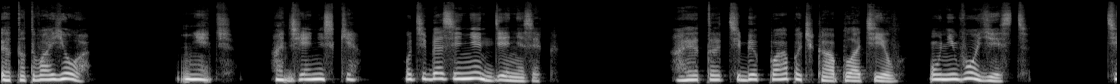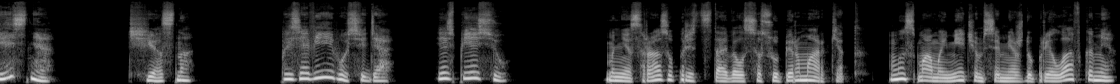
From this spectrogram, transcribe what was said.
Это твое. Нет. а денежки? У тебя же нет денежек. А это тебе папочка оплатил, у него есть. Тесня? Честно. Позови его сюда. Я спесю. Мне сразу представился супермаркет. Мы с мамой мечемся между прилавками,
